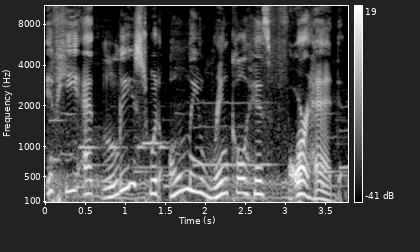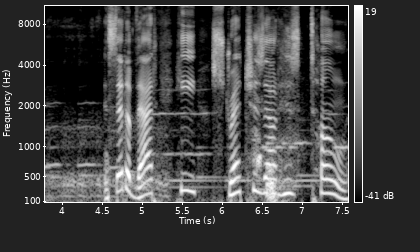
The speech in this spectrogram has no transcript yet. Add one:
If he at least would only wrinkle his forehead. Instead of that, he stretches out his tongue,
